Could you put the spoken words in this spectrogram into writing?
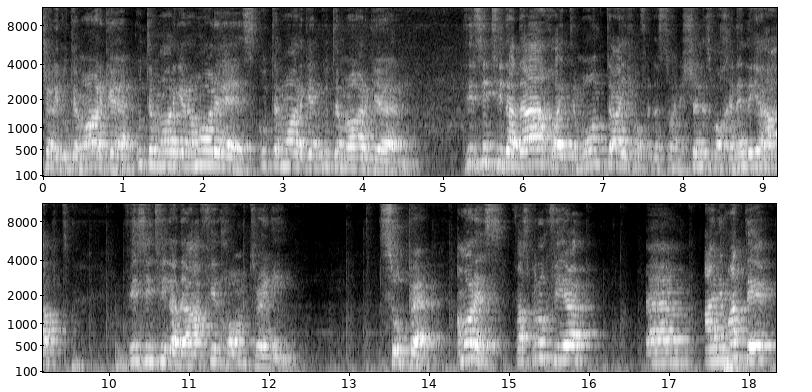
Schönen guten Morgen, guten Morgen, Amores, guten Morgen, guten Morgen. Wir sind wieder da, heute Montag. Ich hoffe, dass du ein schönes Wochenende gehabt. Wir sind wieder da für Home Training. Super. Amores, was brauchen wir? Ähm, eine Matte,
